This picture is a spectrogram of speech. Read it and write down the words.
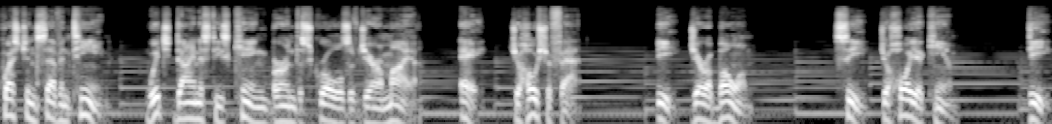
Question 17. Which dynasty's king burned the scrolls of Jeremiah? A. Jehoshaphat. B. Jeroboam. C. Jehoiakim. D.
